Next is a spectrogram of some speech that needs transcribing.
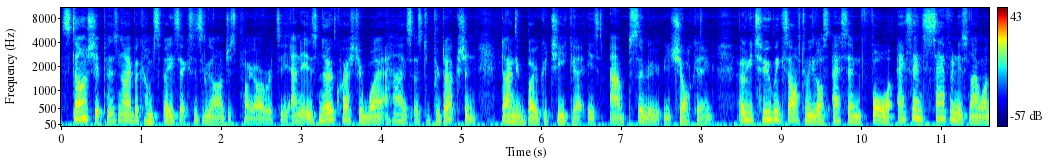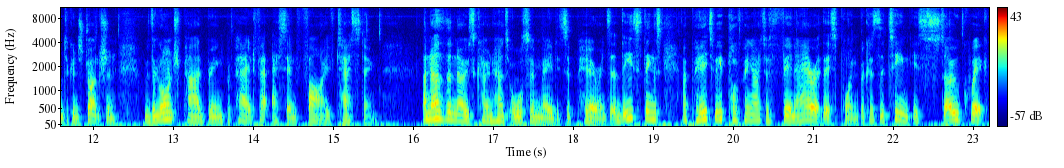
Starship has now become SpaceX's largest priority, and it is no question why it has, as the production down in Boca Chica is absolutely shocking. Only two weeks after we lost SN4, SN7 is now under construction, with the launch pad being prepared for SN5 testing. Another nose cone has also made its appearance, and these things appear to be popping out of thin air at this point because the team is so quick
